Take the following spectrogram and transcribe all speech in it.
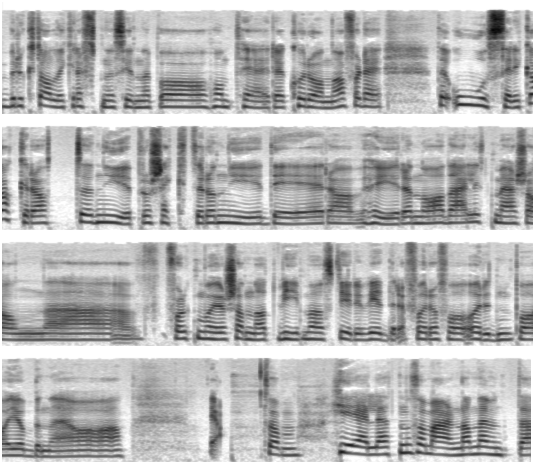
brukt alle kreftene sine på å håndtere korona. For det, det, oser ikke akkurat nye prosjekter og nye ideer av Høyre nå. Det er litt mer sånn eh, Folk må jo skjønne at vi må styre videre for å få orden på jobbene og ja, som helheten som Erna nevnte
